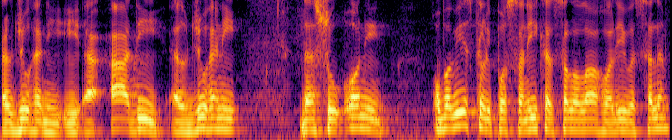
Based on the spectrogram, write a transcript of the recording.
el Džuheni i Adi el Džuheni, da su oni obavijestili poslanika sallallahu alaihi ve sellem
